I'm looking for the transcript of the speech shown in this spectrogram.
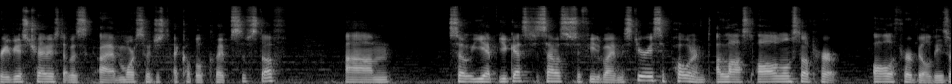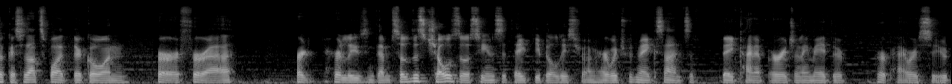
previous trailers that was uh, more so just a couple clips of stuff. Um, so yep, you guessed Samus was defeated by a mysterious opponent and lost almost of her all of her abilities. Okay, so that's why they're going for for uh her her losing them. So this Chozo seems to take the abilities from her, which would make sense if they kind of originally made their her power suit.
